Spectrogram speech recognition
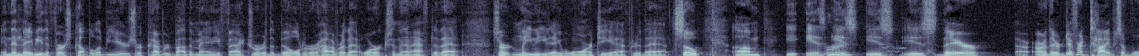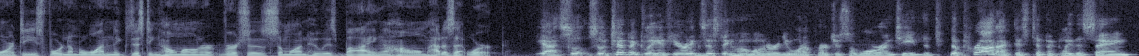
and then maybe the first couple of years are covered by the manufacturer or the builder or however that works, and then after that, certainly need a warranty after that. So, um, is right. is is is there are there different types of warranties for number one, an existing homeowner versus someone who is buying a home? How does that work? Yeah, so so typically, if you're an existing homeowner and you want to purchase a warranty, the, the product is typically the same,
